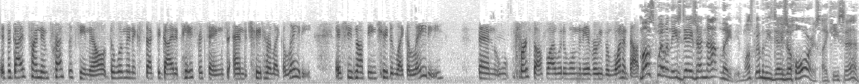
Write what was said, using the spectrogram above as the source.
If a guy's trying to impress a female, the women expect a guy to pay for things and to treat her like a lady. If she's not being treated like a lady, then first off, why would a woman ever even want about it? Most women these days are not ladies. Most women these days are whores, like he said.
